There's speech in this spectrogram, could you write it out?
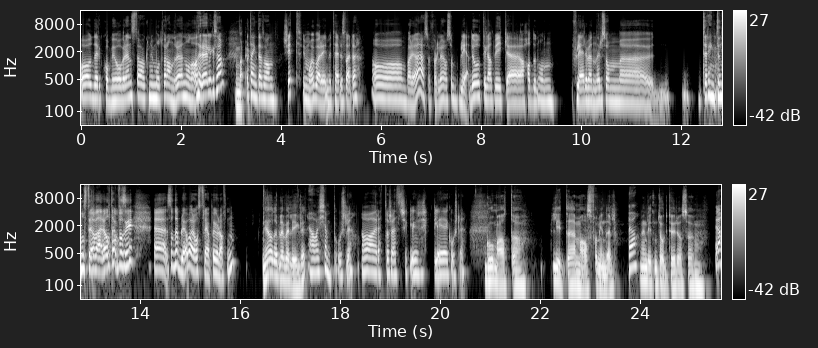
og dere kom jo overens, det har ikke noe imot hverandre, noen av dere, liksom. Nei. Da tenkte jeg sånn, shit, vi må jo bare invitere Sverre. Og bare ja, ja, selvfølgelig. Og så ble det jo til at vi ikke hadde noen flere venner som uh, trengte noe sted å være, alt jeg på å si. Uh, så det ble jo bare oss tre på julaften. Ja, det ble veldig hyggelig. Ja, det var kjempekoselig. Det var rett og slett skikkelig, skikkelig koselig. God mat og lite mas for min del. Ja, En liten togtur, og så ja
